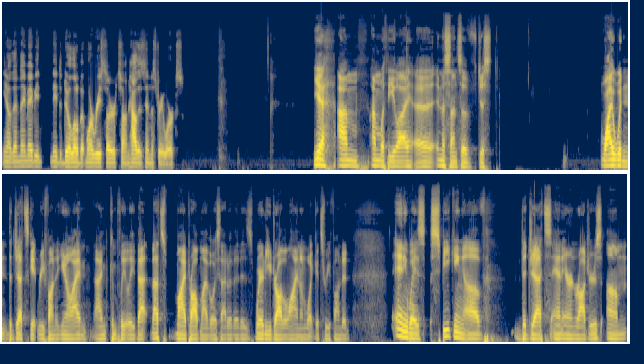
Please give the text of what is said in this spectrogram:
you know, then they maybe need to do a little bit more research on how this industry works. Yeah, I'm I'm with Eli uh, in the sense of just why wouldn't the Jets get refunded? You know, I'm I'm completely that that's my problem I've always had with it is where do you draw the line on what gets refunded? Anyways, speaking of the Jets and Aaron Rodgers, um,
